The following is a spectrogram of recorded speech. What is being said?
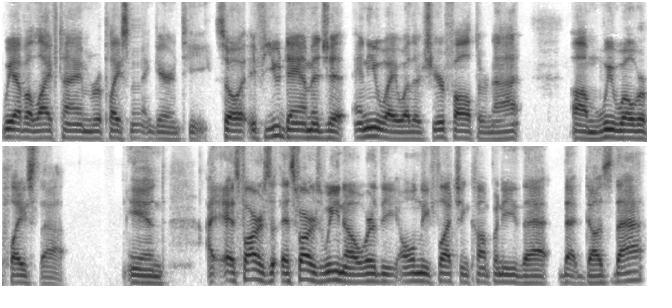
we have a lifetime replacement guarantee. So if you damage it anyway, whether it's your fault or not, um, we will replace that. And as far as as far as we know, we're the only fletching company that that does that.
